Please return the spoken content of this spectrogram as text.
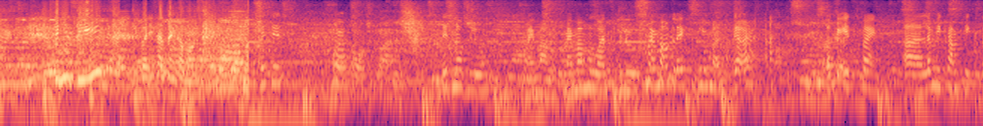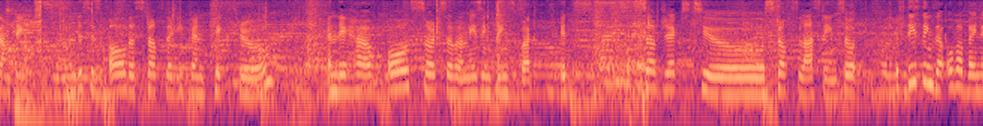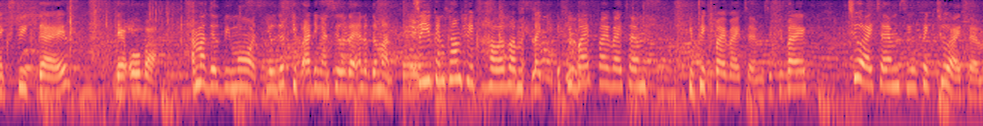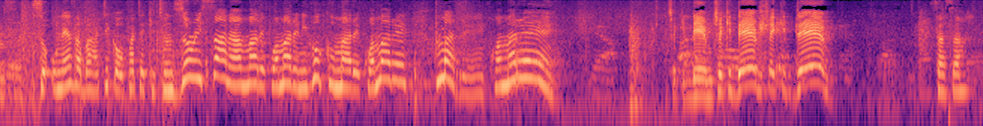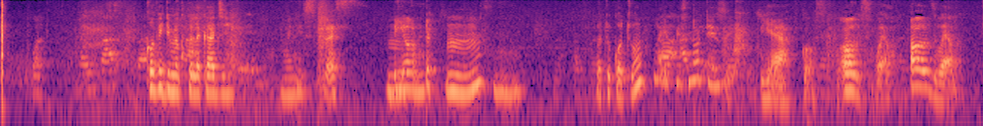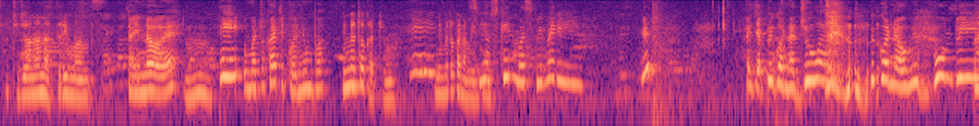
Can you see? But it hasn't come out. This is purple. There's no blue. My mom. My mom who wants blue. My mom likes blue mascara. okay, it's fine. Uh, let me come pick something. And this is all the stuff that you can pick through. And they have all sorts of amazing things, but it's subject to stocks lasting. So if these things are over by next week, guys, they're over. Amma, there'll be more. You'll just keep adding until the end of the month. So you can come pick however, like if you buy five items, you pick five items. If you buy two items, you pick two items. So unaweza bahatika upate kitu nzuri sana mare kwa mare ni huku mare kwa mare mare kwa mare. Check it dem, check it dem, check it dem. Sasa COVID imekupelekaje? Many stress beyond. Mm. Mm. But uko tu? Life is not easy. Yeah, of course. All's well. All's well. Hatujaonana 3 months. I know eh. Mm. Hey, umetokaje kwa nyumba? Nimetoka tu. Nimetoka na miguu. your skin must be very yeah? Haijapigwa na jua, pigwa na vumbi.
